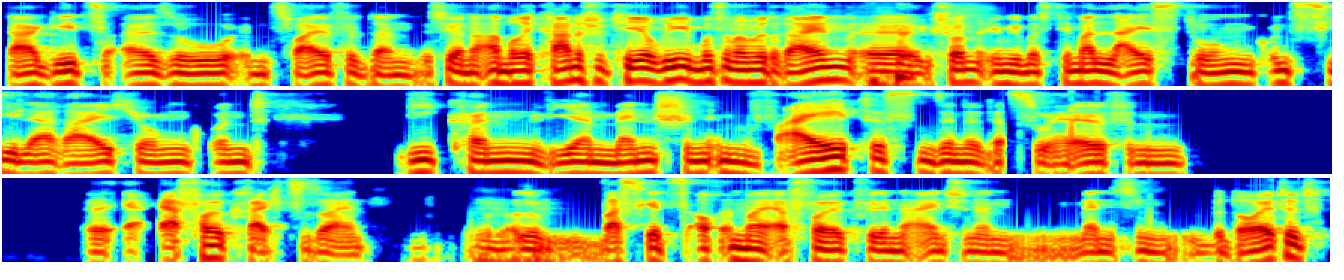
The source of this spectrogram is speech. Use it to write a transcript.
Da geht's also im Zweifel dann, ist ja eine amerikanische Theorie, muss immer mit rein, äh, schon irgendwie um das Thema Leistung und Zielerreichung und wie können wir Menschen im weitesten Sinne dazu helfen, äh, er erfolgreich zu sein. Mhm. Also was jetzt auch immer Erfolg für den einzelnen Menschen bedeutet.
